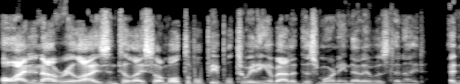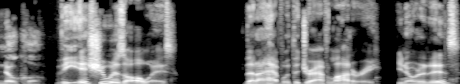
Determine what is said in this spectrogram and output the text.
Oh, I did not realize until I saw multiple people tweeting about it this morning that it was tonight. I had no clue. The issue, as always, that I have with the draft lottery. You know what it is?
